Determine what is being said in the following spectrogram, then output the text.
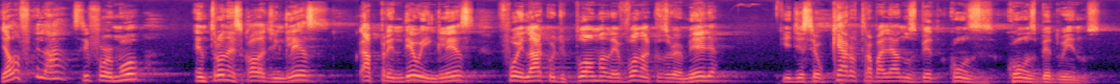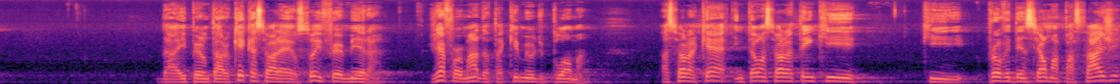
E ela foi lá, se formou, entrou na escola de inglês, aprendeu inglês, foi lá com o diploma, levou na Cruz Vermelha e disse: Eu quero trabalhar nos, com, os, com os beduínos. Daí perguntaram: O que, que a senhora é? Eu sou enfermeira. Já é formada? Está aqui meu diploma. A senhora quer? Então a senhora tem que que providenciar uma passagem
